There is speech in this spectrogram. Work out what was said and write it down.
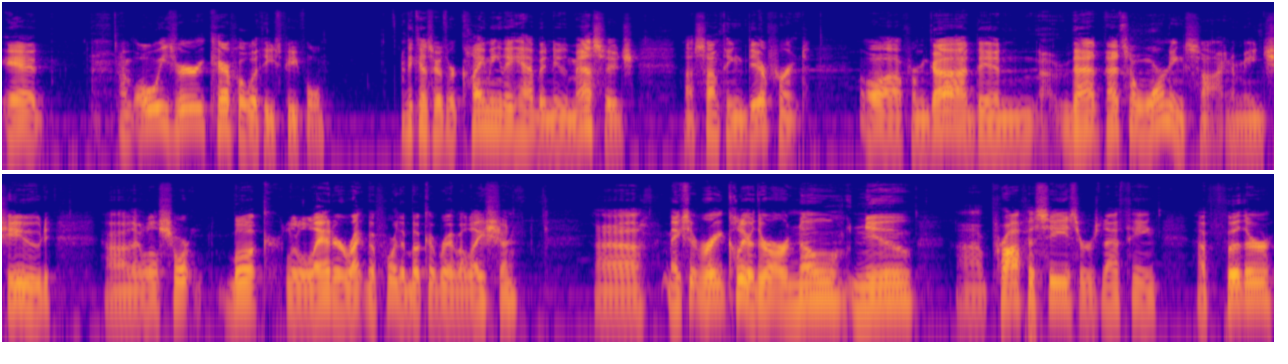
and I'm always very careful with these people because if they're claiming they have a new message, uh, something different uh, from God, then that that's a warning sign. I mean, Jude, uh, that little short book, little letter right before the book of Revelation, uh, makes it very clear there are no new uh, prophecies. There's nothing uh, further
